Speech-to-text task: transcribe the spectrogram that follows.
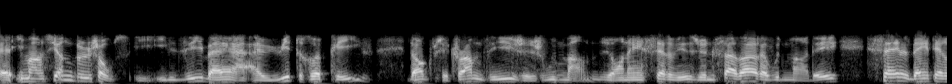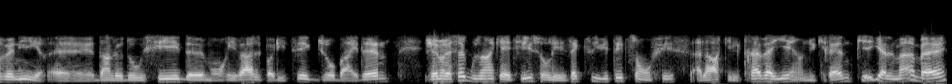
euh, il mentionne deux choses. Il, dit ben à huit reprises donc, M. Trump dit, je, vous demande, on a un service, j'ai une faveur à vous demander, celle d'intervenir euh, dans le dossier de mon rival politique, Joe Biden. J'aimerais ça que vous enquêtiez sur les activités de son fils alors qu'il travaillait en Ukraine, également, ben,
